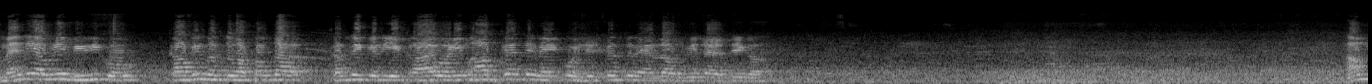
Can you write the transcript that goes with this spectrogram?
میں نے اپنی بیوی کو کافی مرتبہ پردہ کرنے کے لیے کہا ہے آپ کہتے رہے کوشش کرتے رہے اللہ اس میں دے گا۔ ہم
